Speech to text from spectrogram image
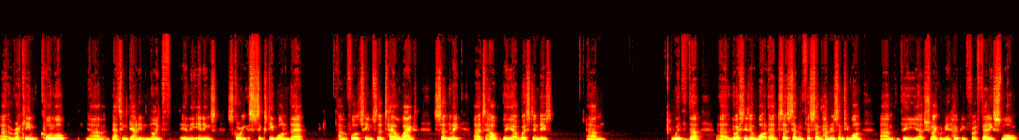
Rahkeem Cornwall, um, batting down in ninth in the innings, scoring 61 there um, for the team. So the tail wagged certainly uh, to help the uh, West Indies. Um, with the uh, the West Indies at what at uh, seven for 771, um, the uh, Sri Lanka would have been hoping for a fairly small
